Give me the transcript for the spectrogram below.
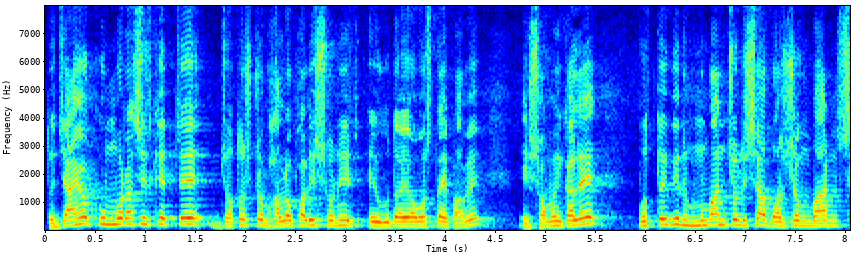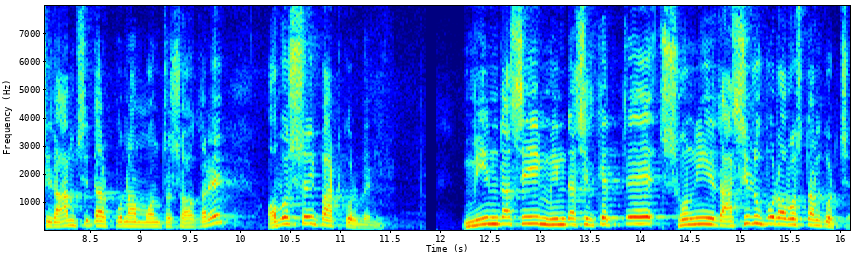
তো যাই হোক, কুম্ভ রাশির ক্ষেত্রে যথেষ্ট ভালো ফলই শনির এই উদয় অবস্থায় পাবে। এই সময়কালে প্রত্যেকদিন হনুমান চল্লিশা বজ্রংবান শ্রীরাম সীতার প্রণাম মন্ত্র সহকারে অবশ্যই পাঠ করবেন। মীন রাশি, মীন রাশির ক্ষেত্রে শনি রাশির উপর অবস্থান করছে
